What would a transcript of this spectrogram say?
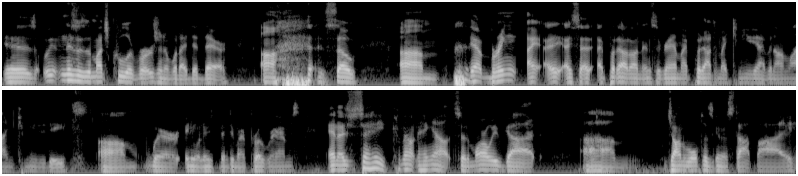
Is and this is a much cooler version of what I did there. Uh, so. Um, yeah, bring. I, I, I said I put out on Instagram. I put out to my community. I have an online community um, where anyone who's been through my programs, and I just say, hey, come out and hang out. So tomorrow we've got um, John Wolf is going to stop by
